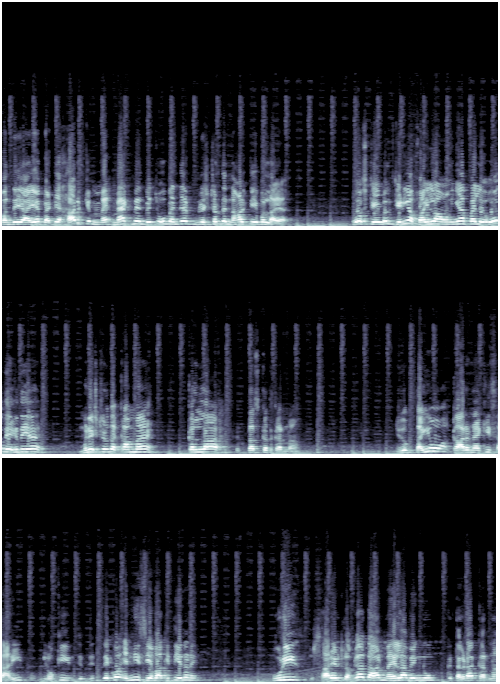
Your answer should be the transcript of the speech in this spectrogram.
ਬੰਦੇ ਆਏ ਆ, ਬੈਠੇ, ਹਰ ਮਹਿ- ਮਹਿਕਮੇ ਵਿੱਚ ਉਹ ਬੰਦੇ ਮਿਨਿਸਟਰ ਦੇ ਨਾਲ ਟੇਬਲ ਲਾਇਆ। ਉਸ ਟੇਬਲ ਜਿਹੜੀਆਂ ਫਾਈਲਾਂ ਆਉਂਦੀਆਂ, ਪਹਿਲੇ ਉਹ ਦੇਖਦੇ ਆ ਮਿਨਿਸਟਰ ਦਾ ਕੰਮ ਹੈ ਕੱਲਾ ਦਸਖਤ ਕਰਨਾ। ਜਦੋਂ ਤਾਈਓ ਕਾਰਨ ਹੈ ਕਿ ਸਾਰੀ ਲੋਕੀ ਦੇਖੋ ਇੰਨੀ ਸੇਵਾ ਕੀਤੀ ਇਹਨਾਂ ਨੇ। ਪੂਰੀ ਸਾਰੇ ਲਗਾਤਾਰ ਮਹਿਲਾ ਵਿੰਗ ਨੂੰ ਤਗੜਾ ਕਰਨਾ,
